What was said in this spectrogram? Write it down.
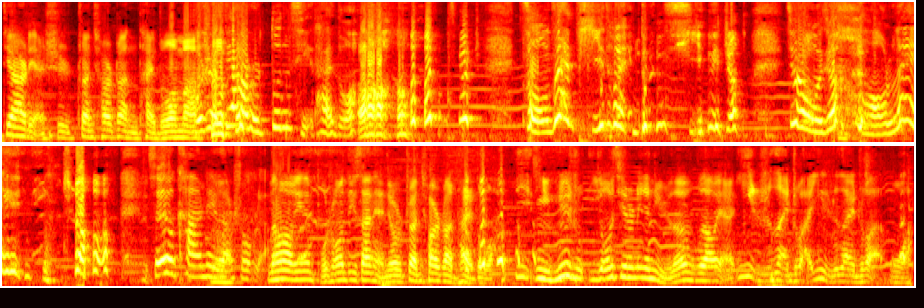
第二点是转圈转的太多吗？不是，第二是蹲起太多，哦，总在劈腿蹲起，你知道，就是我觉得好累，你知道吗？所以我看完这个有点受不了。那我给你补充第三点，就是转圈转太多。一女女主，尤其是那个女的舞蹈演员，一直在转，一直在转，哇！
